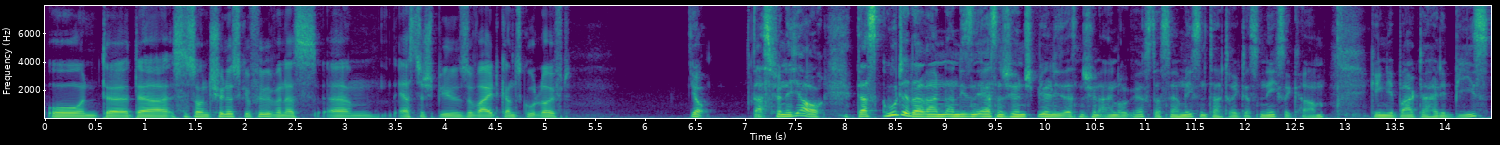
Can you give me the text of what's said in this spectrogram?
Und äh, da ist es so ein schönes Gefühl, wenn das ähm, erste Spiel soweit ganz gut läuft. Ja, das finde ich auch. Das Gute daran, an diesen ersten schönen Spielen, diesen ersten schönen Eindruck ist, dass ja am nächsten Tag direkt das nächste kam. Gegen die Barkter Heide Bees.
